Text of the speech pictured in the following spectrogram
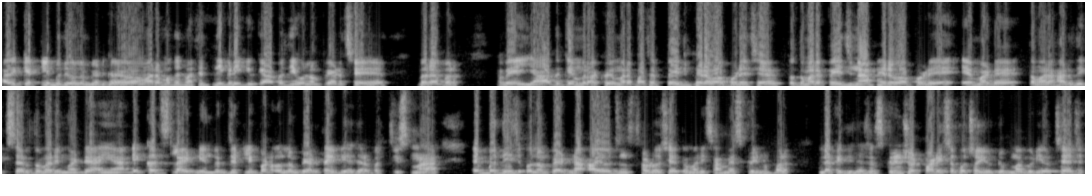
આવી કેટલી બધી ઓલિમ્પિયાડ કરાવી. હવે અમારા મગજમાંથી નીકળી ગયું કે આ બધી ઓલિમ્પિયાડ છે, બરાબર? હવે યાદ કેમ રાખવું એ મારે પાછા પેજ ફેરવવા પડે છે. તો તમારે પેજ ના ફેરવવા પડે, એ માટે તમારા હાર્દિક સર તમારી માટે અહીંયા એક જ સ્લાઇડની અંદર જેટલી પણ ઓલિમ્પિયાડ થઈ બે હજાર પચીસમાં, એ બધી જ ઓલિમ્પિયાડના આયોજન સ્થળો છે તમારી સામે સ્ક્રીન ઉપર લખી દીધા છે. સ્ક્રીનશોટ પાડી શકો છો યુટ્યુબમાં વીડિયો છે જ.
